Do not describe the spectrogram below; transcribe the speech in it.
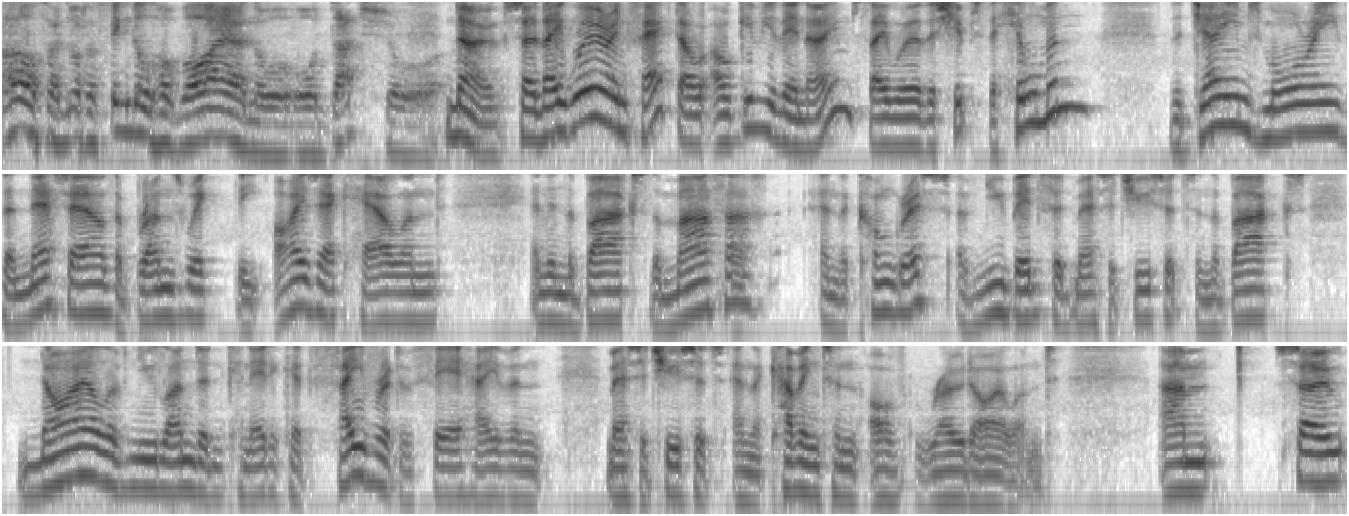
Oh, so not a single Hawaiian or, or Dutch or. No, so they were, in fact, I'll, I'll give you their names. They were the ships the Hillman, the James Maury, the Nassau, the Brunswick, the Isaac Howland, and then the barks the Martha and the Congress of New Bedford, Massachusetts, and the barks Nile of New London, Connecticut, Favourite of Fairhaven, Massachusetts, and the Covington of Rhode Island. Um, so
